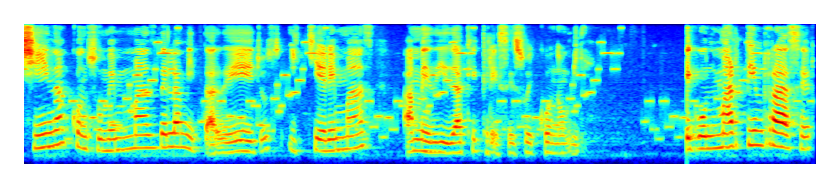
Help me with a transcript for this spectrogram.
China consume más de la mitad de ellos y quiere más a medida que crece su economía. Según Martin Rasser,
